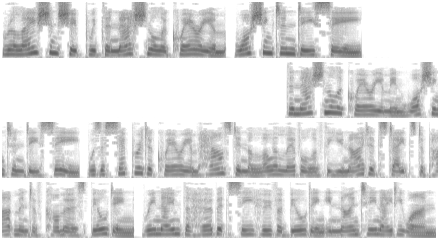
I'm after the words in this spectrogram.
Relationship with the National Aquarium, Washington, D.C. The National Aquarium in Washington, D.C., was a separate aquarium housed in the lower level of the United States Department of Commerce building, renamed the Herbert C. Hoover Building in 1981.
